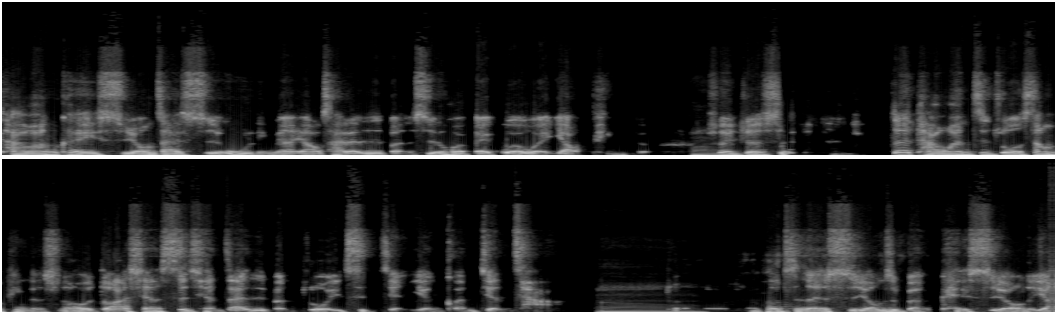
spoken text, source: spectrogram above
台湾可以使用在食物里面的药材，在日本是会被归为药品的，所以就是在台湾制作商品的时候，都要先事前在日本做一次检验跟检查，嗯，对，然后只能使用日本可以使用的药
